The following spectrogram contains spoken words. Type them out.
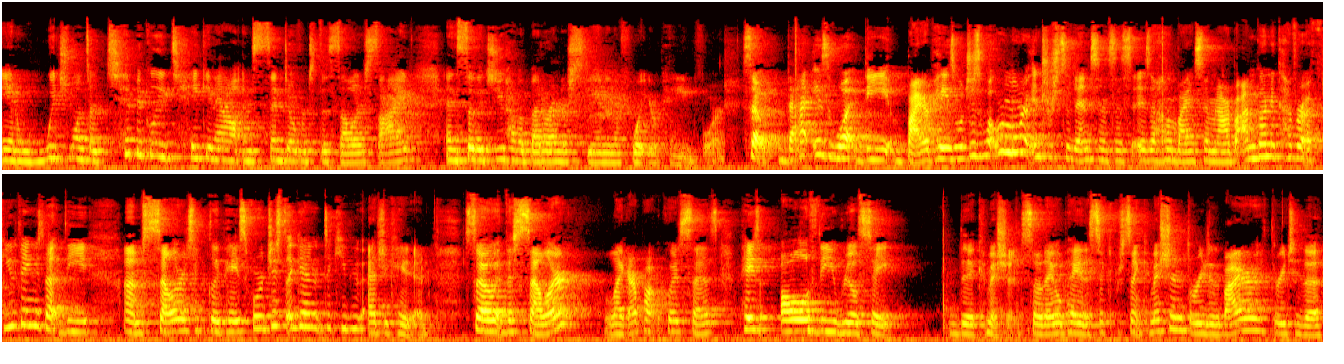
and which ones are typically taken out and sent over to the seller's side and so that you have a better understanding of what you're paying for. So that is what the buyer pays, which is what we're more interested in since this is a home buying seminar, but I'm going to cover a few things that the um, seller typically pays for, just again, to keep you educated. So the seller, like our pop quiz says, pays all of the real estate the commission. So they will pay the 6% commission, three to the buyer, three to the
